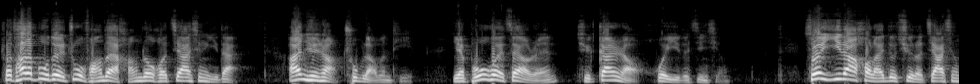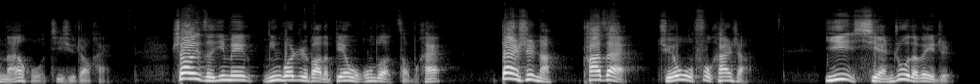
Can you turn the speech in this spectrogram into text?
说，他的部队驻防在杭州和嘉兴一带，安全上出不了问题，也不会再有人去干扰会议的进行。所以，一大后来就去了嘉兴南湖继续召开。邵力子因为《民国日报》的编务工作走不开，但是呢，他在《觉悟》副刊上以显著的位置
